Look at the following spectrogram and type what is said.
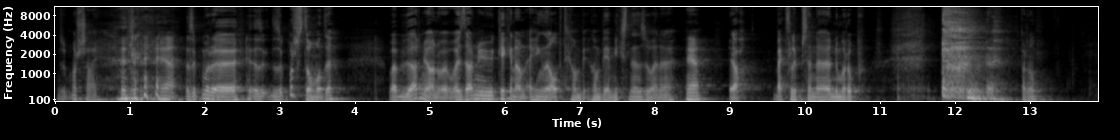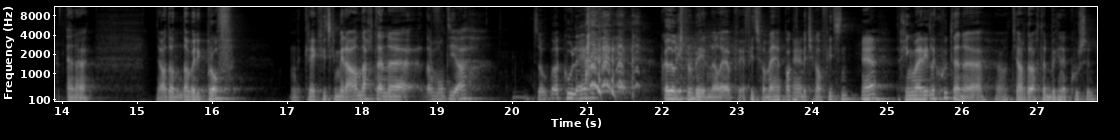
dat is ook maar saai. ja. Dat is ook maar, eh, dat is ook, dat is ook maar stom, want, hè. Wat hebben we daar nu aan? Wat is daar nu kijken aan? Hij ging dan altijd gaan, gaan BMX'en en zo. En eh, ja. ja, backflips en eh, noem maar op. Pardon. En ja, dan, dan werd ik prof. En dan kreeg ik iets meer aandacht en dan vond hij, ja, het is ook wel cool eigenlijk. ik ga het ook eens proberen. Allee, heb een fiets van mij gepakt, Ja. een beetje gaan fietsen. Ja. Dat ging wel redelijk goed en eh, ja, het jaar erachter beginnen koersen.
